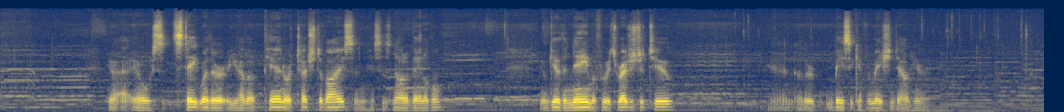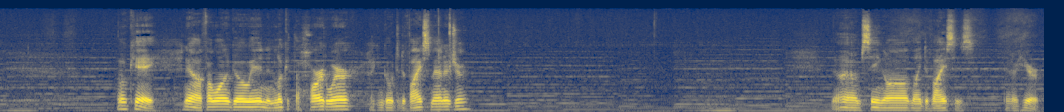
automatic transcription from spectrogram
you know, you know, state whether you have a pen or a touch device, and this is not available. You'll give the name of who it's registered to, and other basic information down here. Okay, now if I want to go in and look at the hardware, I can go to Device Manager. I'm seeing all my devices that are here.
